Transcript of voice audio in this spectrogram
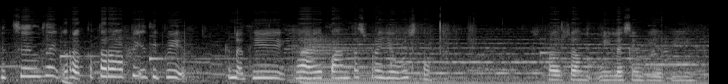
itu sih keterapi tipe kena di kayak pantas pra ya wis toh. Gak usah milih sing piye-piye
